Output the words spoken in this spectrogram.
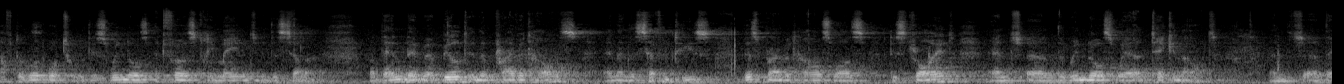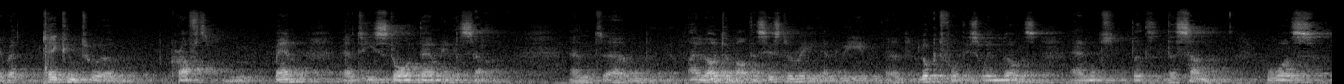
After World War II, these windows at first remained in the cellar. But then they were built in a private house, and in the 70s, this private house was destroyed and uh, the windows were taken out. And uh, they were taken to a craftsman, and he stored them in a cellar. And um, I learned about this history, and we uh, looked for these windows, and the, the son, who was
